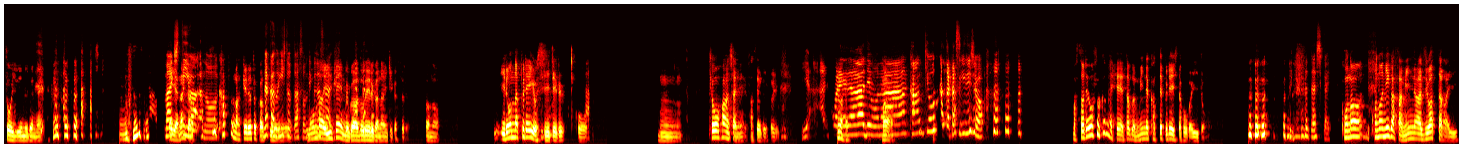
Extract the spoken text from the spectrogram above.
そういう意味でね。マイシティは、あの、勝つ負けるとか仲のいい人と遊んでく問ださい。題以前のガードレールがない気がする。その、いろんなプレイを強いてる、こう、うん、共犯者にさせるという。いやー、これなー、でもなー、環境負荷高すぎでしょ。まあ、それを含めて多分みんな買ってプレイした方がいいと思う。確かに。この、この苦さみんな味わったらいい。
